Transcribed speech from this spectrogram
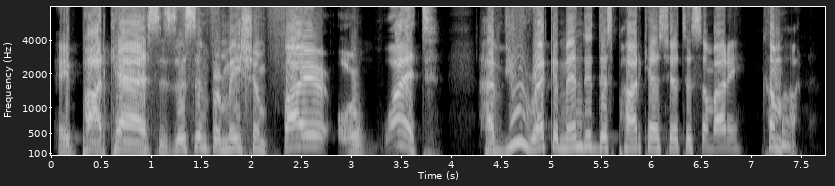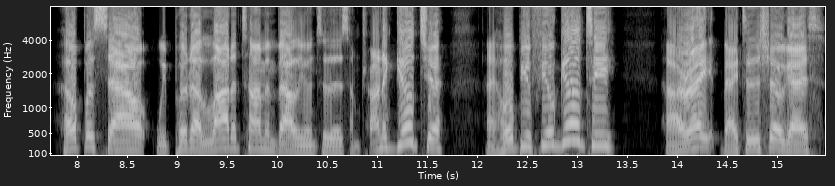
Hey, podcast, is this information fire or what? Have you recommended this podcast yet to somebody? Come on, help us out. We put a lot of time and value into this. I'm trying to guilt you. I hope you feel guilty. All right, back to the show, guys.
